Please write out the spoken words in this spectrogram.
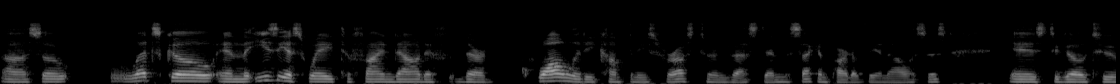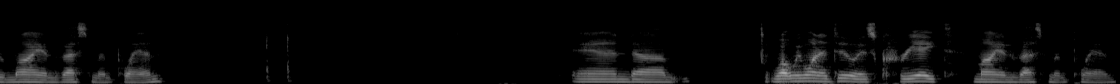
Uh, so let's go, and the easiest way to find out if they're quality companies for us to invest in, the second part of the analysis, is to go to My Investment Plan. And um, what we want to do is create My Investment Plan.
